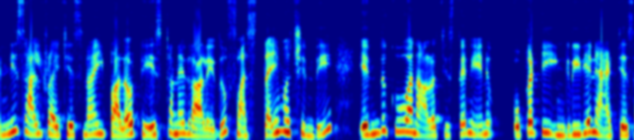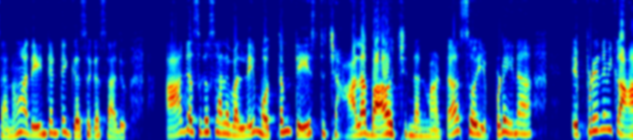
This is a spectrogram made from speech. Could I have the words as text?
ఎన్నిసార్లు ట్రై చేసినా ఈ పలావ్ టేస్ట్ అనేది రాలేదు. ఫస్ట్ టైం వచ్చింది. ఎందుకు అని ఆలోచిస్తే నేను ఒకటి ఇంగ్రీడియంట్ యాడ్ చేశాను. అదేంటంటే గసగసాలు. ఆ గసగసాల వల్లే మొత్తం టేస్ట్ చాలా బాగా వచ్చిందనమాట సో ఎప్పుడైనా ఎప్పుడైనా మీకు ఆ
